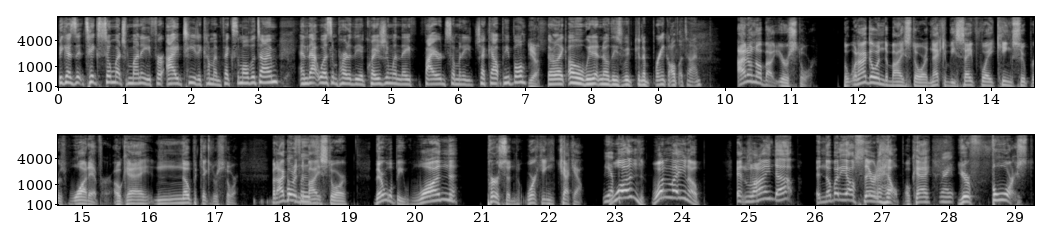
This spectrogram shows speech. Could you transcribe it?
because it takes so much money for IT to come and fix them all the time. And that wasn't part of the equation when they fired so many checkout people. Yeah. They're like, oh, we didn't know these were going to break all the time. I don't know about your store, but when I go into my store, and that could be Safeway, King Supers, whatever. Okay, no particular store, but I go Whole into Foods. my store, there will be one person working checkout. Yep. One, one lane open and lined up, and nobody else there to help. Okay, Right. You're forced.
